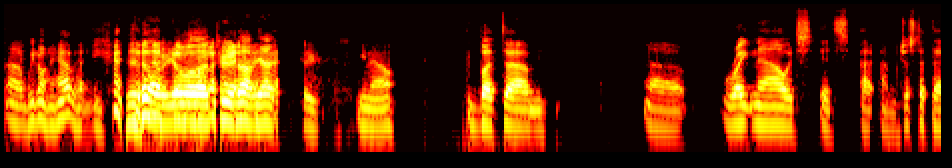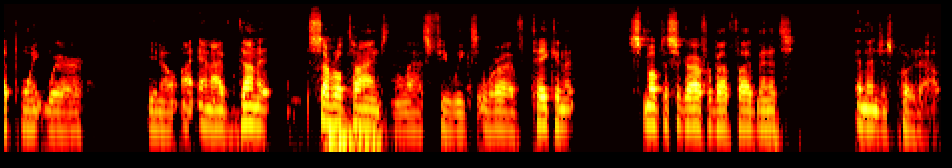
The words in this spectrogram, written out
uh, we don't have any. well, true enough, yeah. you know but um uh right now it's it's I- i'm just at that point where you know I, and i've done it several times in the last few weeks where i've taken it smoked a cigar for about five minutes and then just put it out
